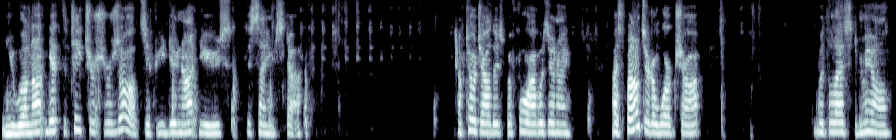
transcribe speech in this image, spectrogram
You will not get the teacher's results if you do not use the same stuff. I've told y'all this before. I was in a, I sponsored a workshop with Les DeMille,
